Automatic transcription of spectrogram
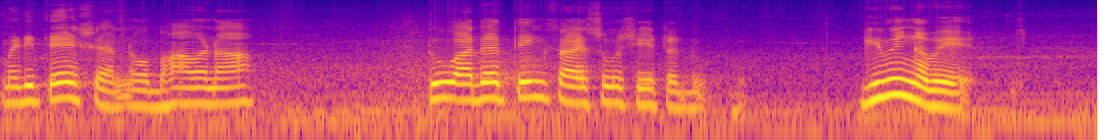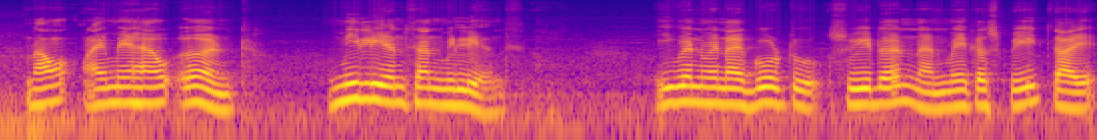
meditation or bhavana, two other things are associated. Giving away. Now, I may have earned millions and millions. Even when I go to Sweden and make a speech, I,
